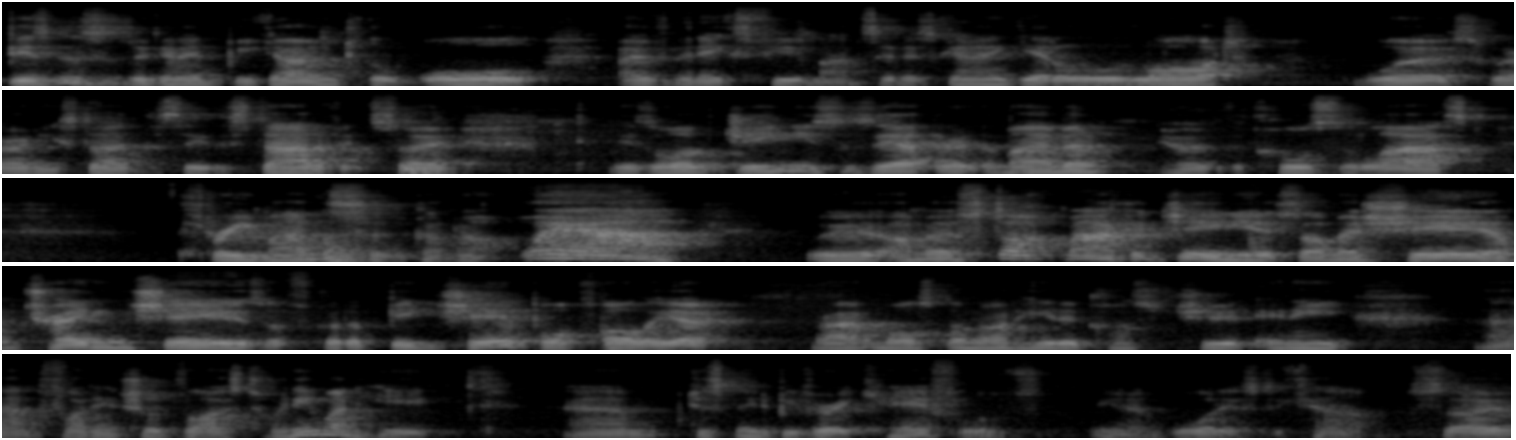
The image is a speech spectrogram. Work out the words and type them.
businesses are going to be going to the wall over the next few months, and it's going to get a lot worse. We're only starting to see the start of it. So there's a lot of geniuses out there at the moment who, over the course of the last three months, have gone, oh, wow, I'm a stock market genius. I'm a share. I'm trading shares. I've got a big share portfolio. Right. Whilst I'm not here to constitute any uh, financial advice to anyone here, um, just need to be very careful of you know what is to come. So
